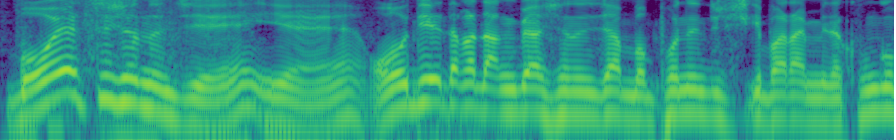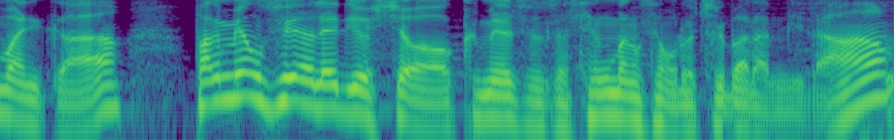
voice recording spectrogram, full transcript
뭐에 쓰셨는지, 예, 어디에다가 낭비하셨는지 한번 보내주시기 바랍니다. 궁금하니까. 박명수의 라디오 쇼 금요일 순서 생방송으로 출발합니다.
